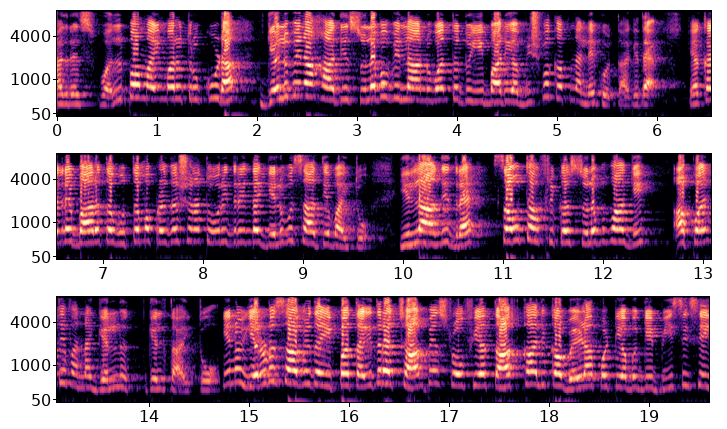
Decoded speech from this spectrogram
ಆದರೆ ಸ್ವಲ್ಪ ಮೈಮರೆತರೂ ಕೂಡ ಗೆಲುವಿನ ಹಾದಿ ಸುಲಭವಿಲ್ಲ ಅನ್ನುವಂಥದ್ದು ಈ ಬಾರಿಯ ವಿಶ್ವಕಪ್ನಲ್ಲೇ ಗೊತ್ತಾಗಿದೆ. ಯಾಕಂದ್ರೆ ಭಾರತ ಉತ್ತಮ ಪ್ರದರ್ಶನ ತೋರಿದ್ರಿಂದ ಗೆಲುವು ಸಾಧ್ಯವಾಯಿತು. ಇಲ್ಲ ಅಂದಿದ್ರೆ ಸೌತ್ ಆಫ್ರಿಕಾ ಸುಲಭವಾಗಿ ಆ ಪಂದ್ಯವನ್ನ ಗೆಲ್ಲು ಗೆಲ್ತಾ ಇತ್ತು. ಇನ್ನು ಎರಡು ಸಾವಿರದ ಇಪ್ಪತ್ತೈದರ ಚಾಂಪಿಯನ್ಸ್ ಟ್ರೋಫಿಯ ತಾತ್ಕಾಲಿಕ ವೇಳಾಪಟ್ಟಿಯ ಬಗ್ಗೆ ಬಿಸಿಸಿಐ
